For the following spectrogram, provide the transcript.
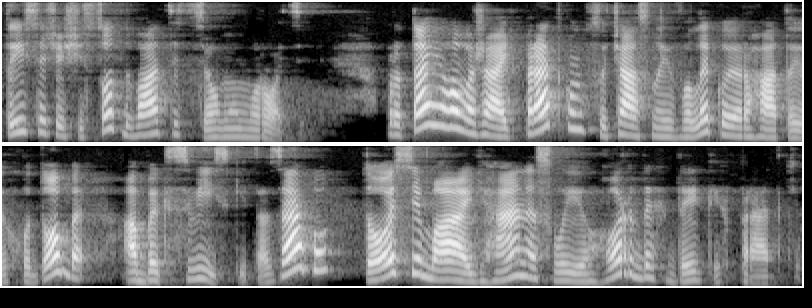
1627 році. Проте його вважають предком сучасної великої рогатої худоби, а бик свійський та зебо досі мають гени своїх гордих диких предків.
